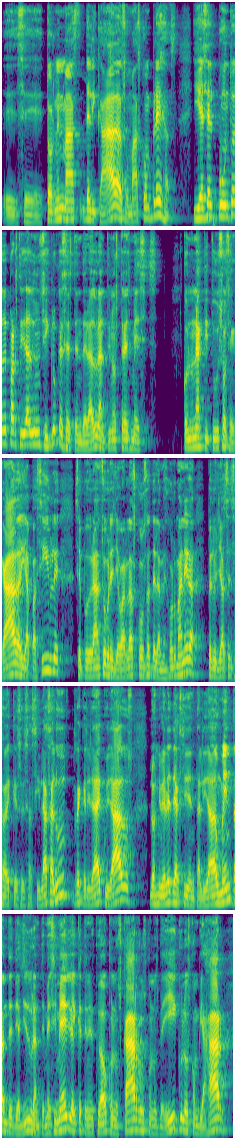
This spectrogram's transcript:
eh, se tornen más delicadas o más complejas. Y es el punto de partida de un ciclo que se extenderá durante unos tres meses. Con una actitud sosegada y apacible se podrán sobrellevar las cosas de la mejor manera, pero ya se sabe que eso es así. La salud requerirá de cuidados, los niveles de accidentalidad aumentan desde allí durante mes y medio, hay que tener cuidado con los carros, con los vehículos, con viajar,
